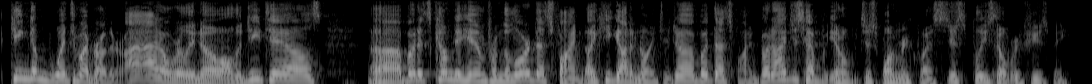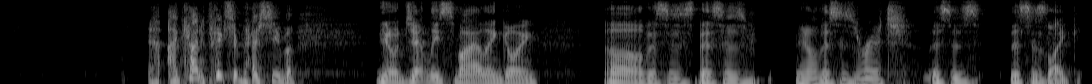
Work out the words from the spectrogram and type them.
The kingdom went to my brother. I, I don't really know all the details. Uh, but it's come to him from the Lord. That's fine. Like he got anointed, uh, but that's fine. But I just have, you know, just one request. Just please don't refuse me. I kind of picture Bathsheba, you know, gently smiling, going, "Oh, this is this is you know this is rich. This is this is like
